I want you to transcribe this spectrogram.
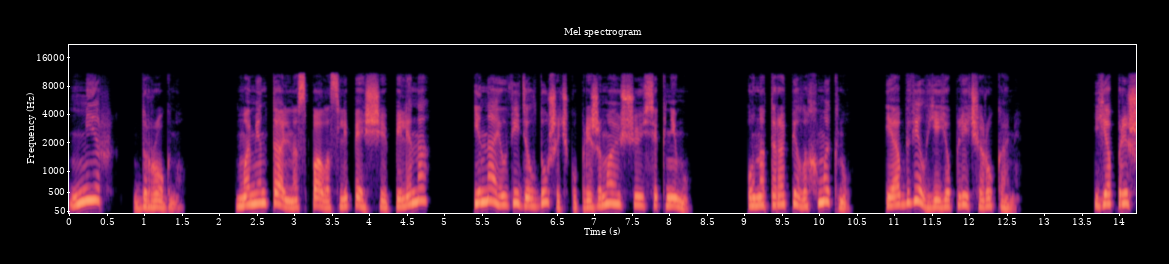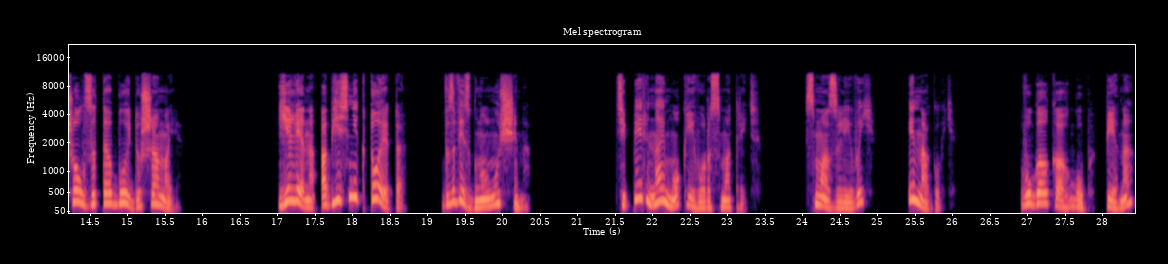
Мир дрогнул. Моментально спала слепящая пелена, и Най увидел душечку, прижимающуюся к нему. Он оторопело хмыкнул и обвил ее плечи руками. Я пришел за тобой, душа моя. Елена, объясни, кто это? Взвизгнул мужчина. Теперь Най мог его рассмотреть. Смазливый и наглый. В уголках губ пена,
